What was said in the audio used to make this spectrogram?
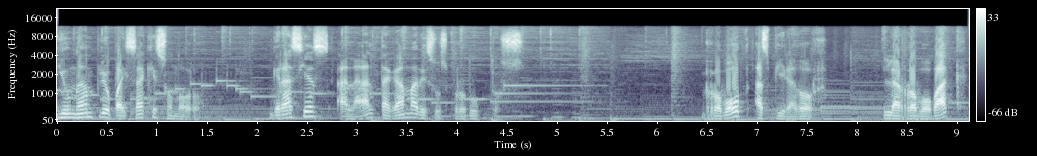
y un amplio paisaje sonoro, gracias a la alta gama de sus productos. Robot aspirador. La Robovac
